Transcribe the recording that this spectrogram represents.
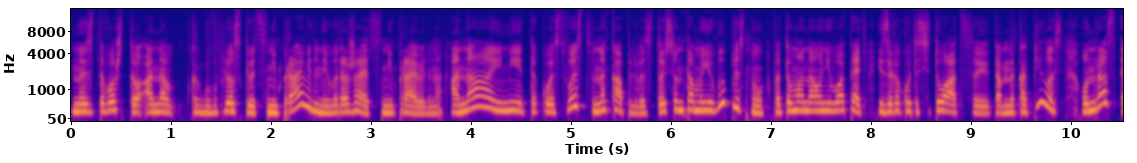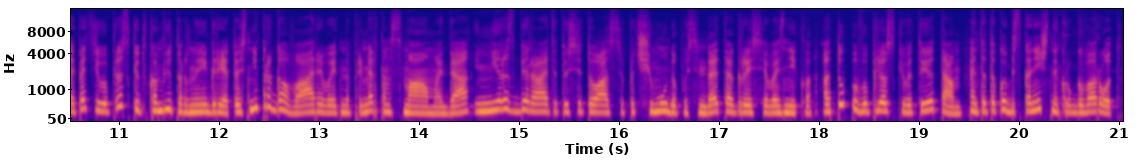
но из-за того, что она она как бы выплескивается неправильно и выражается неправильно, она имеет такое свойство накапливаться. То есть он там ее выплеснул, потом она у него опять из-за какой-то ситуации там накопилась, он раз опять ее выплескивает в компьютерной игре. То есть не проговаривает, например, там с мамой, да, не разбирает эту ситуацию, почему, допустим, да, эта агрессия возникла, а тупо выплескивает ее там. Это такой бесконечный круговорот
